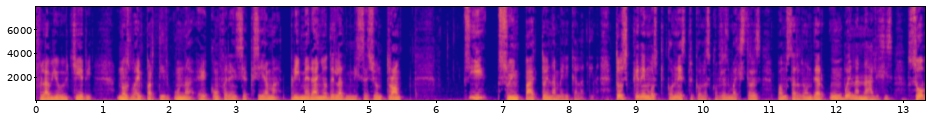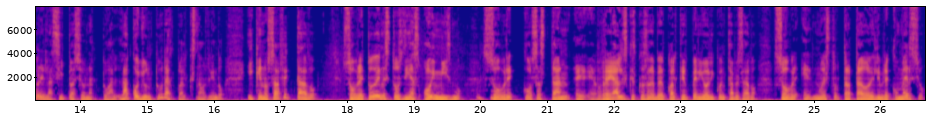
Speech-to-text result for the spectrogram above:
Flavio Buccieri nos va a impartir una eh, conferencia que se llama Primer año de la administración Trump, y su impacto en América Latina. Entonces creemos que con esto y con las conferencias magistrales vamos a redondear un buen análisis sobre la situación actual, la coyuntura actual que estamos viendo y que nos ha afectado, sobre todo en estos días, hoy mismo, sobre cosas tan eh, reales que es cosa de ver cualquier periódico encabezado sobre eh, nuestro Tratado de Libre Comercio,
